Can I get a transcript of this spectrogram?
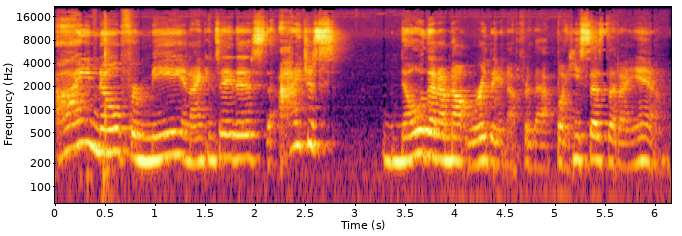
I know for me, and I can say this, I just know that I'm not worthy enough for that. But he says that I am.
